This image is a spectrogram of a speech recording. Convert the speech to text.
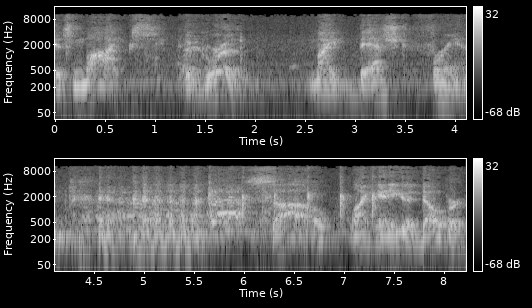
it's Mike's, the groom, my best friend. so, like any good doper,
